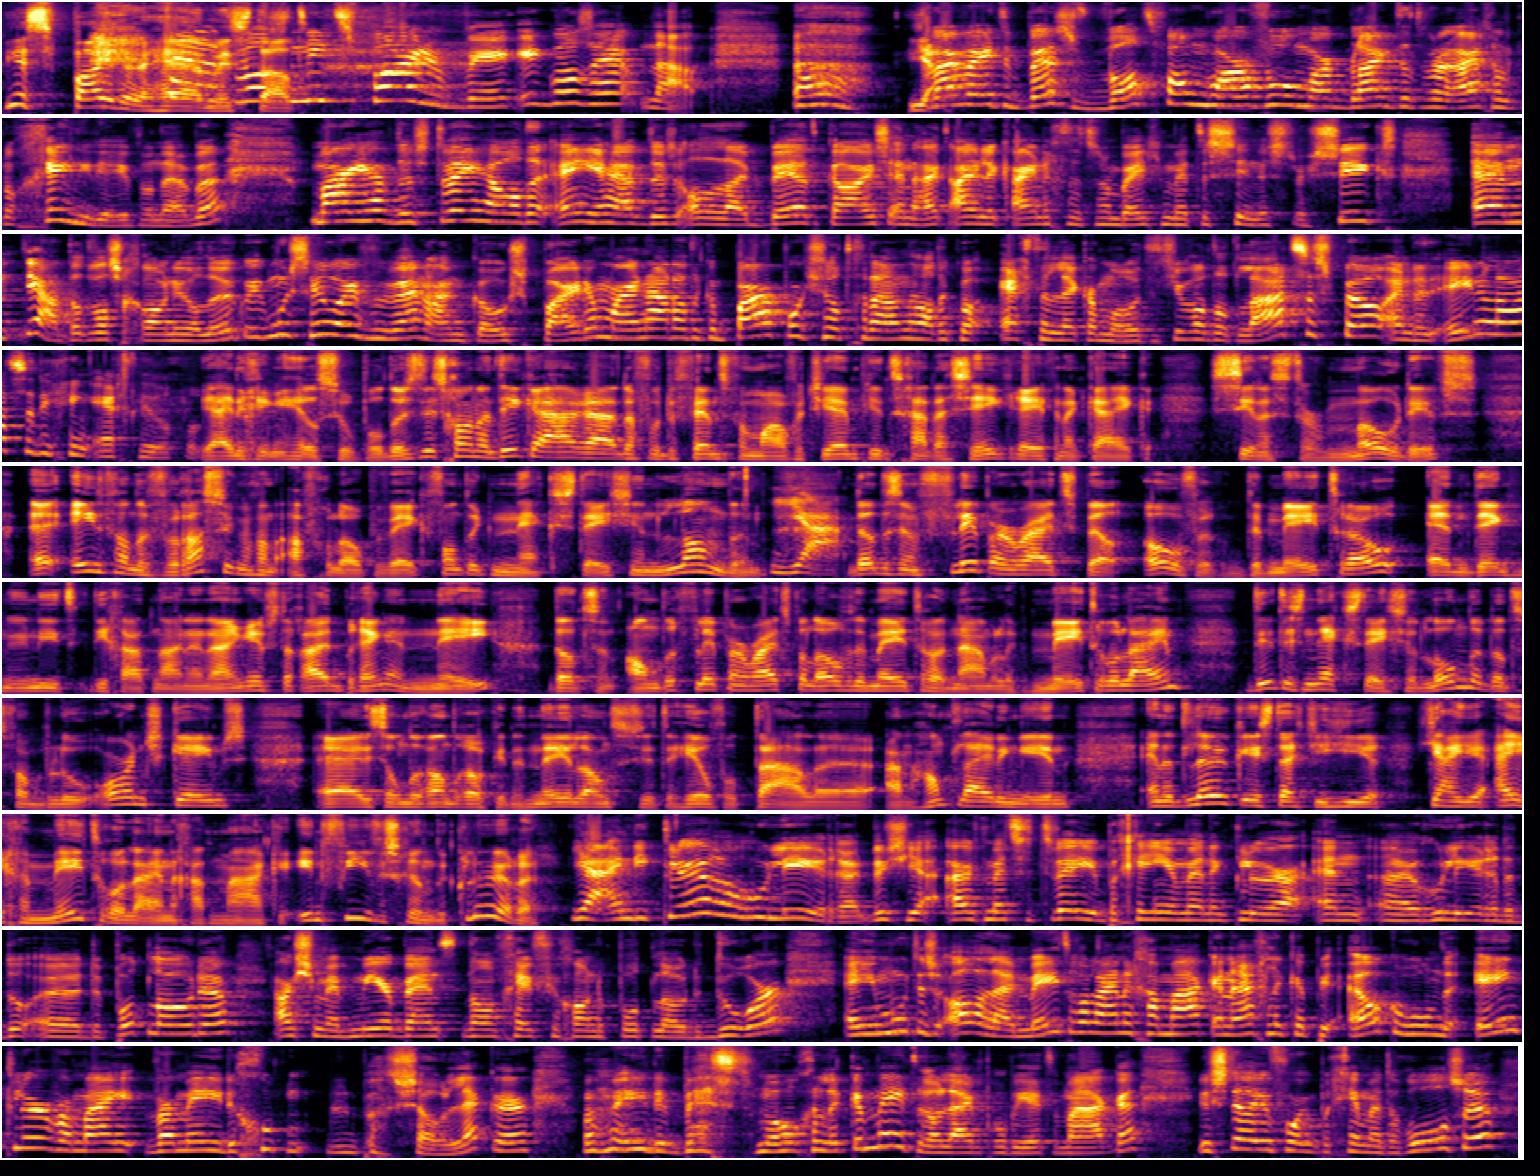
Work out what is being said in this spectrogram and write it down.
Ja, Spider-Ham het is was dat. niet Spider-Pig. Ik was hem. Nou, ah, Ja. wij weten best wat van Marvel, maar het blijkt dat we er eigenlijk nog geen idee van hebben. Maar je hebt dus twee helden en je hebt dus allerlei bad guys. En uiteindelijk eindigt het zo'n beetje met de Sinister Six. En ja, dat was gewoon heel leuk. Ik moest heel even wennen aan Ghost Spider. Maar nadat ik een paar potjes had gedaan, had ik wel echt een lekker motortje. Want dat laatste spel en de ene laatste, die ging echt heel goed. Ja, die gingen heel soepel. Dus het is gewoon een dikke aanrader voor de fans van Marvel Champions. Ga daar zeker even naar kijken. Sinister Motives. Eh, een van de verrassingen van de afgelopen week vond ik Next Station London. Ja. Dat is een flip-and-ride spel over de metro. En denk nu niet, die gaat 99 Games toch uitbrengen? Nee, dat is een ander flip-and-ride spel over de metro, namelijk Metrolijn. Dit is Next Station London, dat is van Blue Orange Games. Eh het is onder andere ook in het Nederlands. Er zitten heel veel talen aan handleidingen in. En het leuke is dat je hier ja, je eigen metrolijnen gaat maken in vier verschillende kleuren. Ja, en die kleuren roleren. Dus je, uit met z'n tweeën begin je met een kleur en eh roleren de, eh, de potloden. Als je met meer bent, dan geef je gewoon de potloden door. En je moet dus allerlei metrolijnen gaan maken. En eigenlijk heb je elke ronde één kleur waarmee, waarmee je de goed... Zo lekker. Waarmee je de best mogelijke metrolijn probeert te maken. Dus stel je voor, ik begin met roze.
